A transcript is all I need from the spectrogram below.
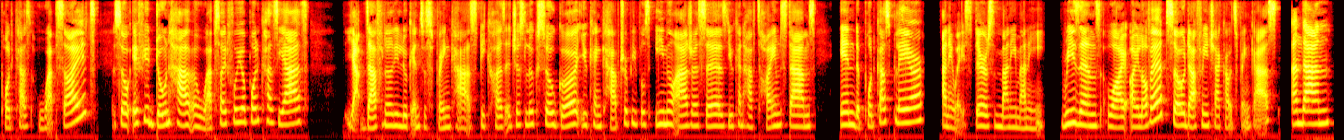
podcast website. So if you don't have a website for your podcast yet, yeah, definitely look into Springcast because it just looks so good. You can capture people's email addresses, you can have timestamps in the podcast player. Anyways, there's many, many reasons why I love it. So definitely check out Springcast. And then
